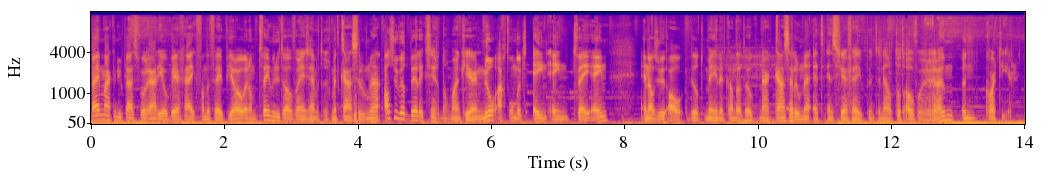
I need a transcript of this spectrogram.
Wij maken nu plaats voor Radio Bergijk van de VPRO en om twee minuten overheen zijn we terug met Casaluna. Als u wilt bellen, ik zeg het nog maar een keer, 0800 1121. En als u al wilt mailen, kan dat ook naar casaluna.ncrv.nl. Tot over ruim een kwartier.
